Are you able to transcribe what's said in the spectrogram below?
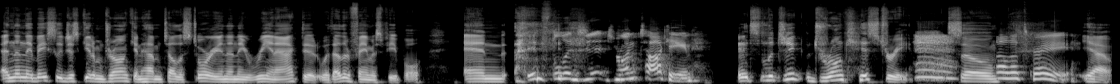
and then they basically just get them drunk and have them tell the story, and then they reenact it with other famous people. And it's legit drunk talking. It's legit drunk history. So, oh, that's great. Yeah.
